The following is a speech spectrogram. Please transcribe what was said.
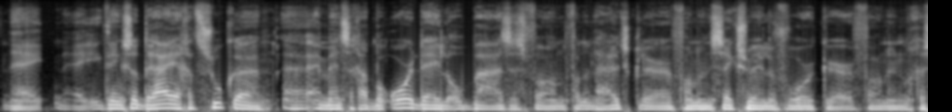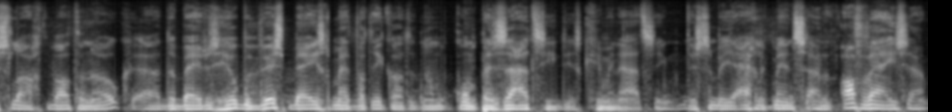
nee, nee. Ik denk zodra je gaat zoeken eh, en mensen gaat beoordelen op basis van, van een huidskleur, van een seksuele voorkeur, van hun geslacht, wat dan ook. eh, dan ben je dus heel bewust bezig met wat ik altijd noem compensatiediscriminatie. Dus dan ben je eigenlijk mensen aan het afwijzen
